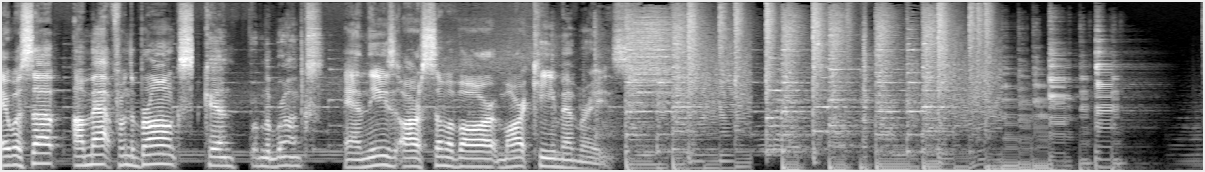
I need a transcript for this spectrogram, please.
Hey, what's up? I'm Matt from the Bronx, Ken from the Bronx. and these are some of our marquee memories.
